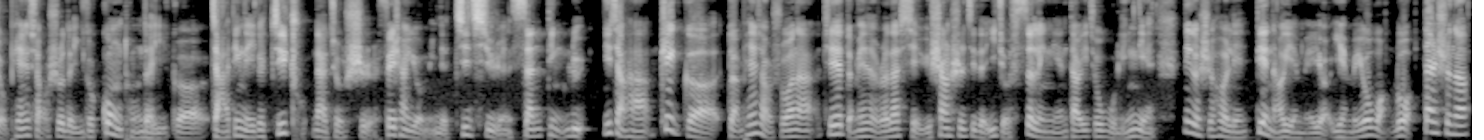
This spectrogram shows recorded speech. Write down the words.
九篇小说的一个共同的一个假定的一个基础，那就是非常有名的机器人三定律。你想哈，这个短篇小说呢，这些短篇小说它写于上世纪的一九四零年到一九五零年，那个时候连电脑也没有，也没有网络，但是呢。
